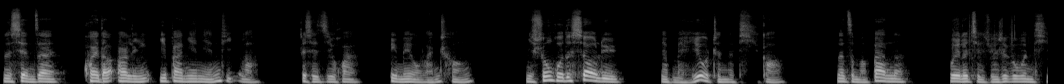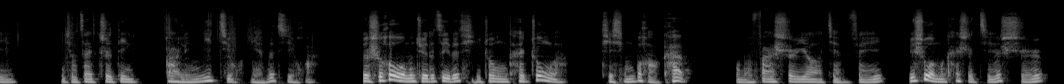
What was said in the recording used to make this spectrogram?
那现在快到二零一八年年底了，这些计划并没有完成，你生活的效率也没有真的提高，那怎么办呢？为了解决这个问题，你就在制定二零一九年的计划。有时候我们觉得自己的体重太重了，体型不好看，我们发誓要减肥，于是我们开始节食，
